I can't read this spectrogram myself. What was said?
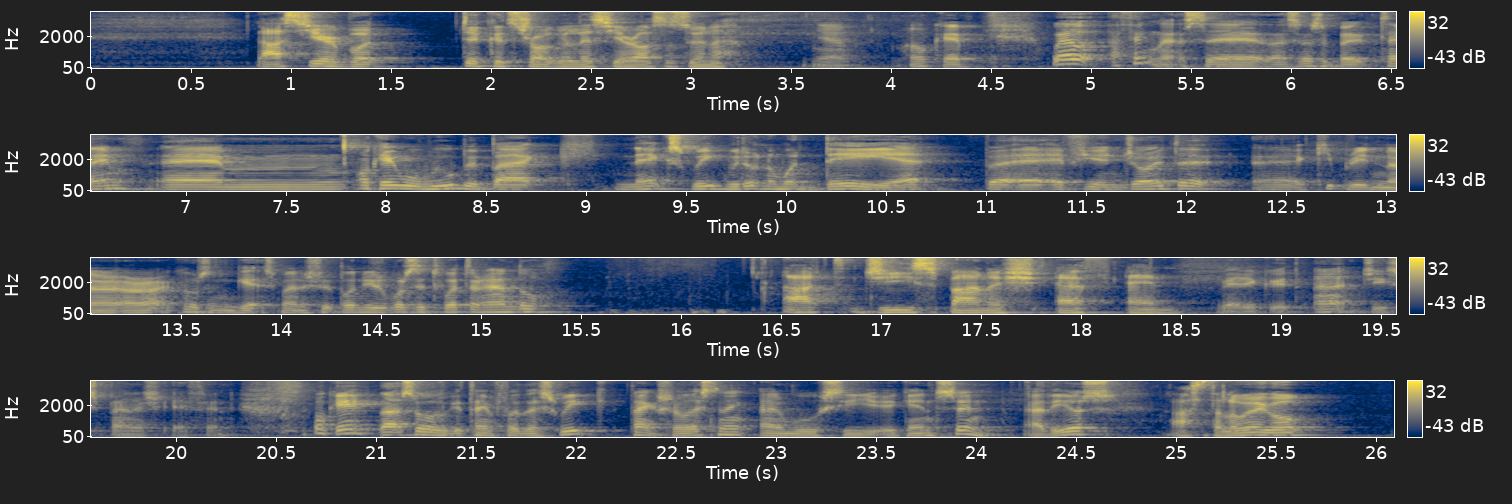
last year, but they could struggle this year. Osasuna. Yeah. Okay. Well, I think that's uh, that's us about time. Um, okay. Well, we'll be back next week. We don't know what day yet, but uh, if you enjoyed it, uh, keep reading our, our articles and get Spanish football news. What's the Twitter handle? At G Spanish FN. Very good. At G Spanish FN. Okay, that's all we've got time for this week. Thanks for listening, and we'll see you again soon. Adios. Hasta luego.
